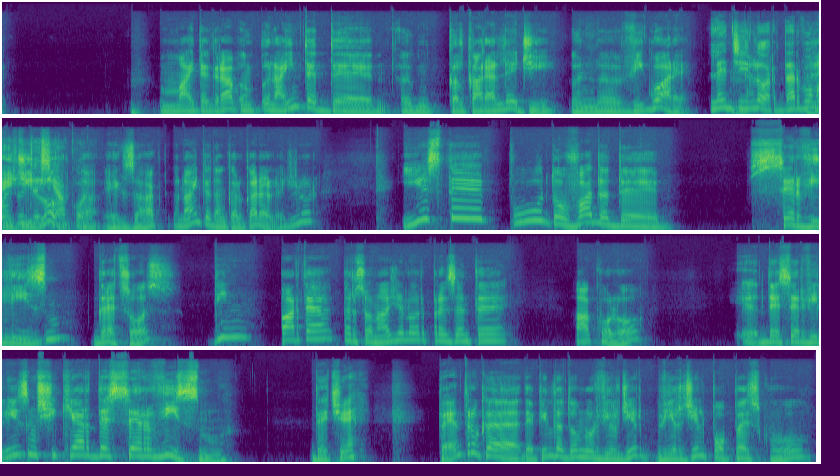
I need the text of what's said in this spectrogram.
mai degrabă, în, înainte de încălcarea legii în uh, vigoare. Legilor, dar vom ajunge și Legilor, acolo. Da, exact. Înainte de încălcarea legilor, este o dovadă de servilism grețos din partea personajelor prezente acolo, de servilism și chiar de servism. De ce? Pentru că, de pildă, domnul Virgil, Virgil Popescu,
